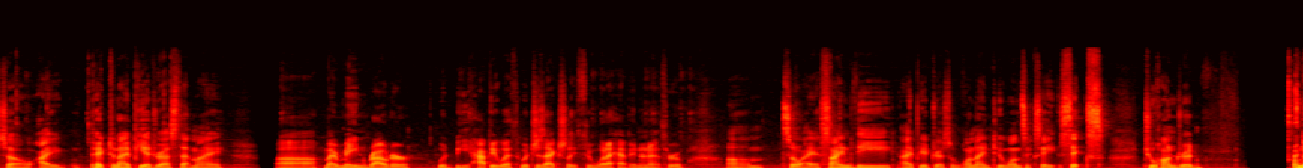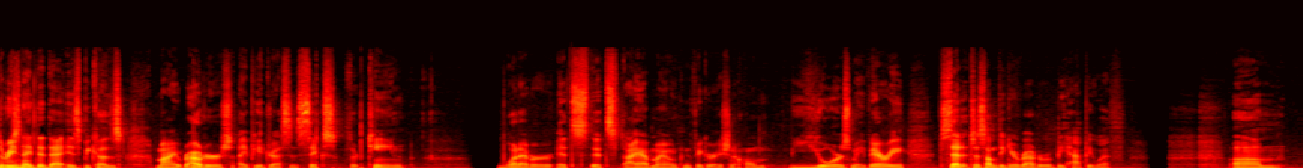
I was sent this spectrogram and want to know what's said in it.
So I picked an IP address that my uh, my main router would be happy with, which is actually through what I have internet through. Um, so I assigned the IP address of 192.168.6.200. And the reason I did that is because my router's IP address is 613 whatever it's it's I have my own configuration at home. Yours may vary. Set it to something your router would be happy with. Um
